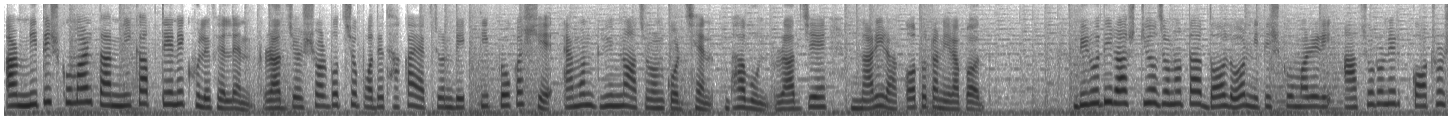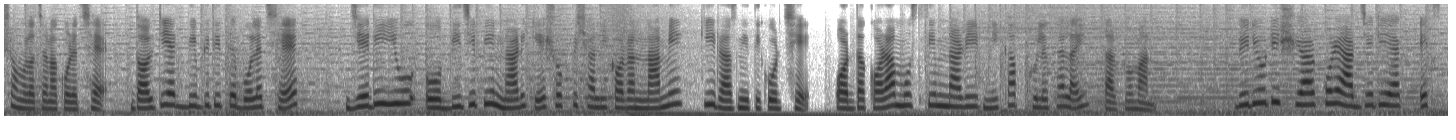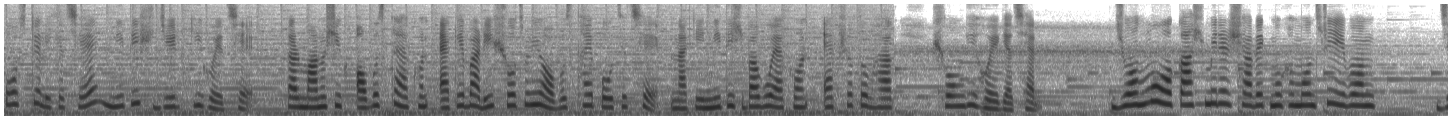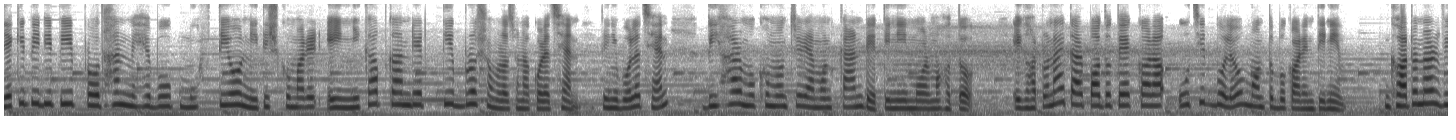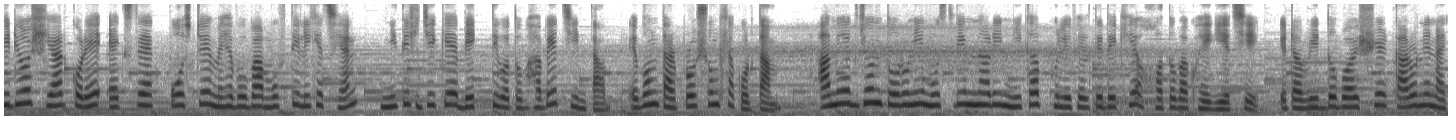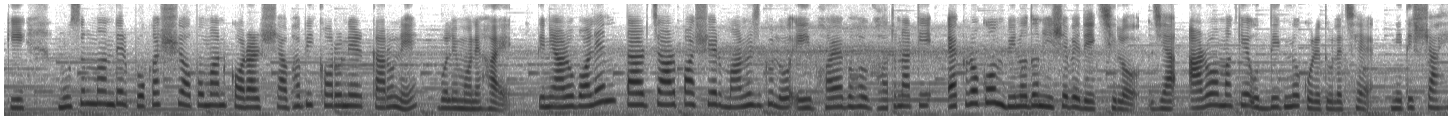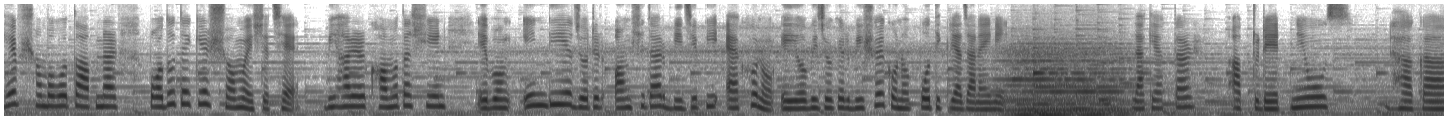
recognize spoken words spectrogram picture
আর নীতিশ কুমার তার নিকাব টেনে খুলে ফেলেন রাজ্যের সর্বোচ্চ পদে থাকা একজন ব্যক্তি প্রকাশ্যে এমন ঘৃণ্য আচরণ করছেন। ভাবুন, রাজ্যে নারীরা কতটা নিরাপদ? বিরোধী রাষ্ট্রীয় জনতা দলও নীতিশ কুমারের এই আচরণের কঠোর সমালোচনা করেছে। দলটি এক বিবৃতিতে বলেছে, জেডিইউ ও বিজেপি নারীকে শক্তিশালী করার নামে কি রাজনীতি করছে? পর্দা করা মুসলিম নারীর নিকাব খুলে ফেলাই তার প্রমাণ। ভিডিওটি শেয়ার করে আরজেডি এক এক্স পোস্টে লিখেছে, নীতিশ জির কি হয়েছে? তার মানসিক অবস্থা এখন একেবারেই শোচনীয় অবস্থায় পৌঁছেছে, নাকি নীতিশবাবু এখন একশত ভাগ সঙ্গী হয়ে গেছেন? জম্মু ও কাশ্মীরের সাবেক মুখ্যমন্ত্রী এবং জেকেপিডিপি প্রধান মেহবুব মুফতিও নীতিশ কুমারের এই নিকাব কাণ্ডের তীব্র সমালোচনা করেছেন। তিনি বলেছেন, বিহার মুখ্যমন্ত্রীর এমন কাণ্ডে তিনি মর্মাহত। এই ঘটনায় তার পদত্যাগ করা উচিত বলেও মন্তব্য করেন তিনি। ঘটনার ভিডিও শেয়ার করে এক্সে এক পোস্টে মেহবুবা মুফতি লিখেছেন নীতিশজিকে ব্যক্তিগতভাবে চিনতাম এবং তার প্রশংসা করতাম। আমি একজন তরুণী মুসলিম নারীর নিকাব খুলে ফেলতে দেখে হতবাক হয়ে গিয়েছি। এটা বৃদ্ধ বয়সের কারণে নাকি মুসলমানদের প্রকাশ্যে অপমান করার স্বাভাবিককরণের কারণে? বলে মনে হয়। তিনি আরও বলেন, তার চারপাশের মানুষগুলো এই ভয়াবহ ঘটনাটি একরকম বিনোদন হিসেবে দেখছিল, যা আরও আমাকে উদ্বিগ্ন করে তুলেছে। নীতিশ সাহেব, সম্ভবত আপনার পদত্যাগের সময় এসেছে। বিহারের ক্ষমতাসীন এবং এনডিএ জোটের অংশীদার বিজেপি এখনও এই অভিযোগের বিষয়ে কোনো প্রতিক্রিয়া জানায়নি। Lucky Akter up to date news Dhaka.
